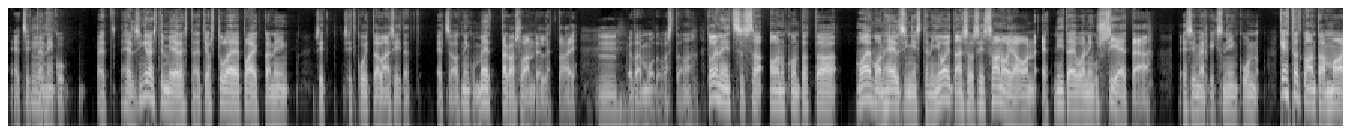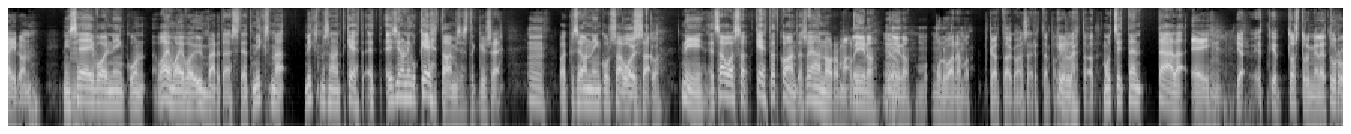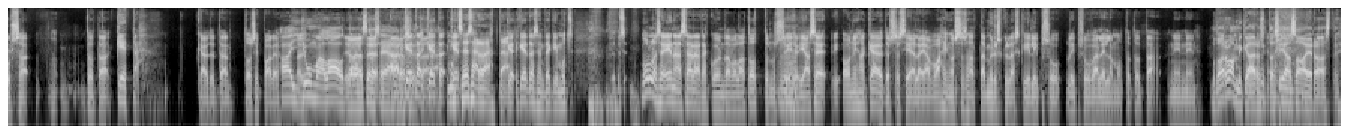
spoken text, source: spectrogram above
Et sitten mm. niinku, et helsinkiläisten mielestä, että jos tulee paikka, niin sit, sit kuittaillaan siitä, että että sä oot niinku meet takas landelle tai mm. jotain muuta vastaavaa. Toinen itse asiassa on, kun tota, vaimo on Helsingistä, niin joitain sellaisia sanoja on, että niitä ei voi niinku sietää. Esimerkiksi niin kuin, kehtaatko antaa maidon, niin mm. se ei voi, niin kuin, vaimo ei voi ymmärtää sitä, että miksi mä, miksi mä sanon, että, kehta, että ei siinä ole niin kuin kehtaamisesta kyse. Mm. Vaikka se on niin kuin Savossa. Voisitko? Niin, että Savossa kehtaatko antaa, se on ihan normaali. Niin on, niin on. mun vanhemmat käyttää kanssa erittäin paljon Kyllä, mutta sitten täällä ei. Mm. Ja, ja tuosta tuli mieleen Turussa tota, ketä käytetään tosi paljon. Ai jumalauta, Joo, se, se ketä, ketä, Mutta se särähtää. Ketä, ketä sen teki, mutta mulla se ei enää särähdä, kun on tavallaan tottunut mm. siihen. Ja se on ihan käytössä siellä ja vahingossa saattaa myrskyläskiä lipsua, lipsua välillä, mutta tota, niin, niin. Mutta arvaa mikä ärsyttää ihan sairaasti.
